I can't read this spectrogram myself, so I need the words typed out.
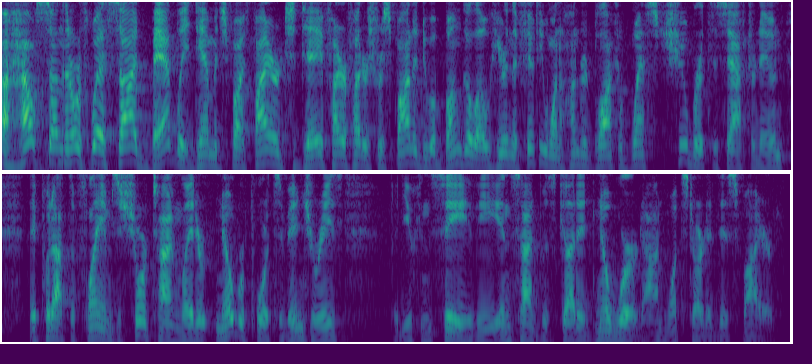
A house on the northwest side badly damaged by fire today. Firefighters responded to a bungalow here in the 5100 block of West Schubert this afternoon. They put out the flames a short time later. No reports of injuries, but you can see the inside was gutted. No word on what started this fire.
